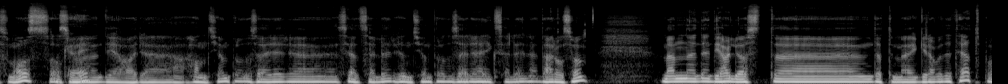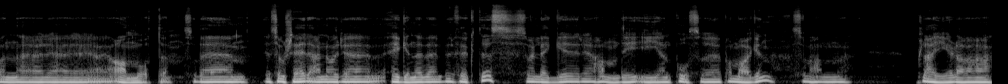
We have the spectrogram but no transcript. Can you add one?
som oss. Altså, okay. De har hannkjønn produserer sædceller, hunnkjønn produserer eggceller der også. Men eh, de, de har løst uh, dette med graviditet på en uh, annen måte. Så det, det som skjer er når eggene befruktes, så legger hannen de i en pose på magen, som han pleier da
